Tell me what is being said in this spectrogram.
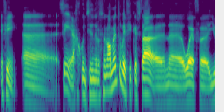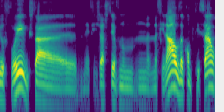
Enfim, uh, sim, é reconhecido internacionalmente. O Benfica está uh, na UEFA Youth League, está, enfim, já esteve no, na, na, final da competição.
